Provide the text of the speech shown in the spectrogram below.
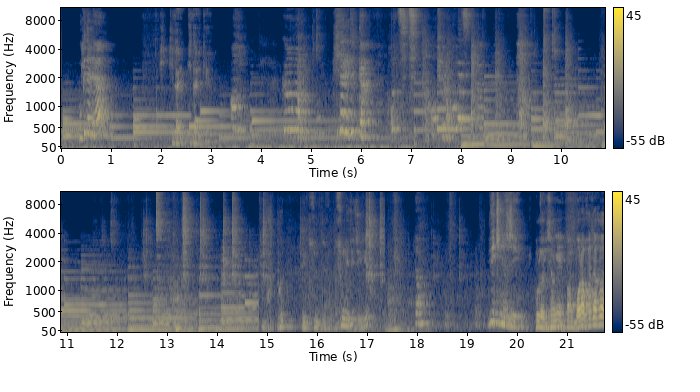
못 기다려요? 기, 기다리 기다릴게요. 그러면 기다리니까 어 진짜 어 별로네 진짜 뭐? 이게 무슨 무슨 무슨 일이지 이게? 형, 위에 친 여자지? 몰라 이상해. 막 뭐라고 하다가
